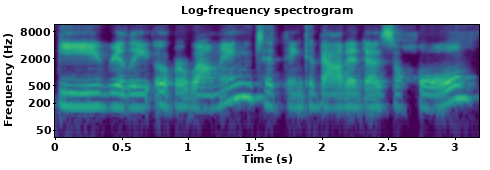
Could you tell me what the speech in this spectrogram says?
be really overwhelming to think about it as a whole.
